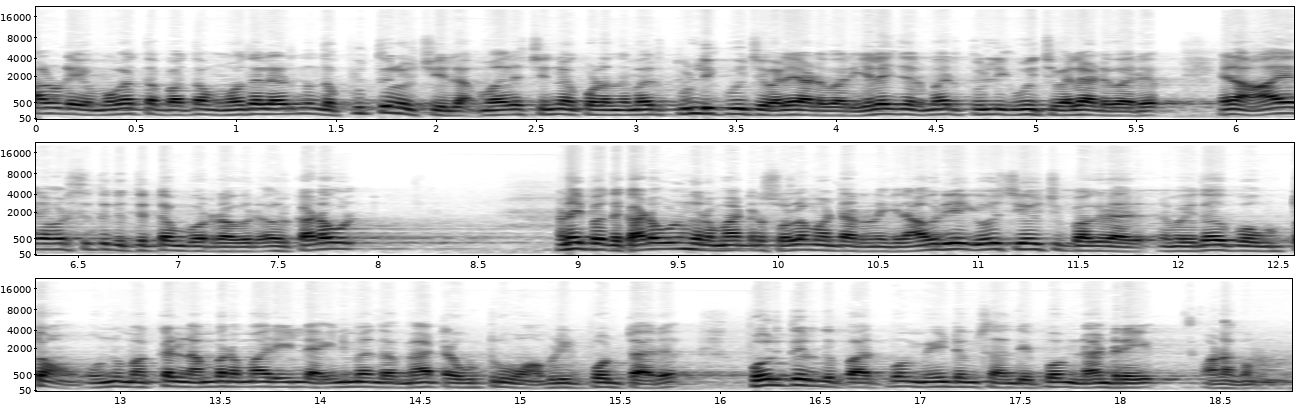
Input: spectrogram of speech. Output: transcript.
ஆளுடைய முகத்தை பார்த்தா முதல்ல இருந்து அந்த புத்துணர்ச்சி இல்லை. முதல்ல சின்ன குழந்தை மாதிரி துள்ளி குதிச்சு விளையாடுவார். இளைஞர் மாதிரி துள்ளி குதிச்சு விளையாடுவார். ஏன்னா ஆயிரம் வருஷத்துக்கு திட்டம் போடுறவர். அவர் கடவுள். ஆனால் இப்போ இந்த கடவுளுங்கிற மேட்டரை சொல்ல மாட்டார் நினைக்கிறேன். அவரே யோசிச்சு யோசிச்சு பார்க்குறாரு நம்ம ஏதோ இப்போ விட்டோம். ஒன்றும் மக்கள் நம்புற மாதிரி இல்லை. இனிமேல் அந்த மேட்டரை விட்டுருவோம் அப்படின்னு போட்டார். பொறுத்திருந்து பார்ப்போம். மீண்டும் சந்திப்போம். நன்றி. வணக்கம்.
